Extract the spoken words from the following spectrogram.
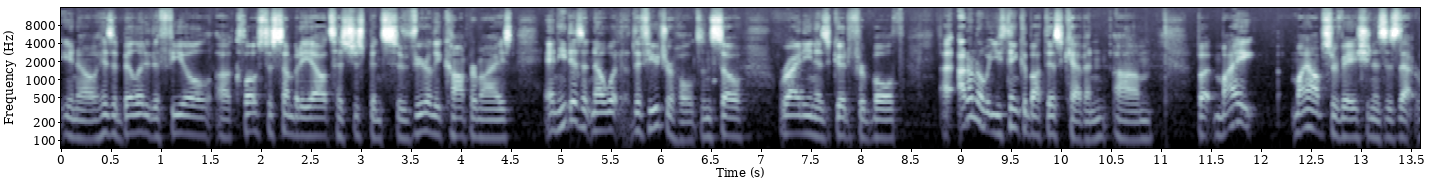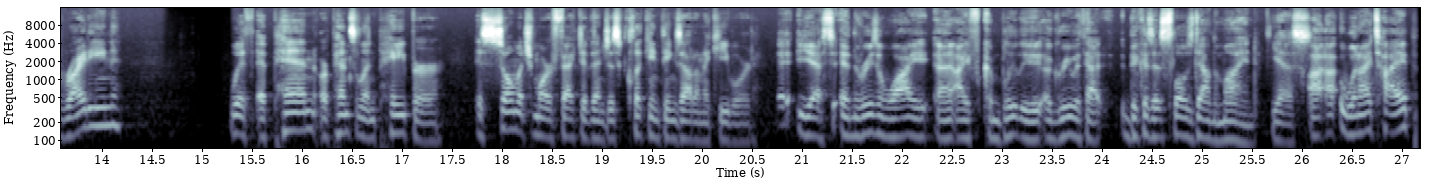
you know his ability to feel uh, close to somebody else has just been severely compromised and he doesn't know what the future holds. And so writing is good for both. I, I don't know what you think about this kevin um, but my my observation is is that writing with a pen or pencil and paper is so much more effective than just clicking things out on a keyboard Yes, and the reason why uh, I completely agree with that because it slows down the mind. Yes. I, I, when I type,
